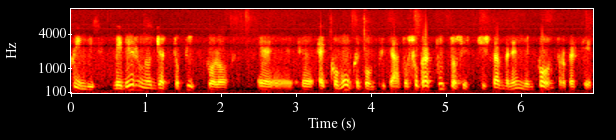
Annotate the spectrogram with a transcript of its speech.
Quindi vedere un oggetto piccolo eh, eh, è comunque complicato, soprattutto se ci sta venendo incontro, perché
